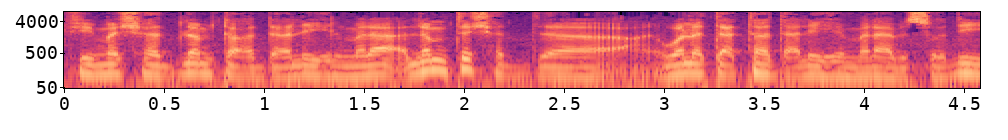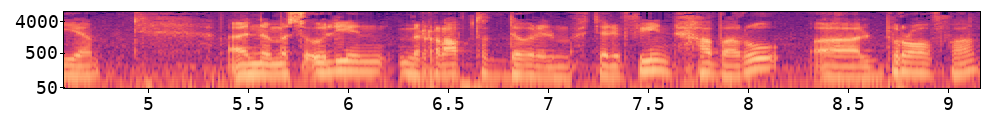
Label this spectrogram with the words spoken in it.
في مشهد لم تعد عليه الملاعب لم تشهد ولا تعتاد عليه الملاعب السعودية. أن مسؤولين من رابطة دوري المحترفين حضروا البروفا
